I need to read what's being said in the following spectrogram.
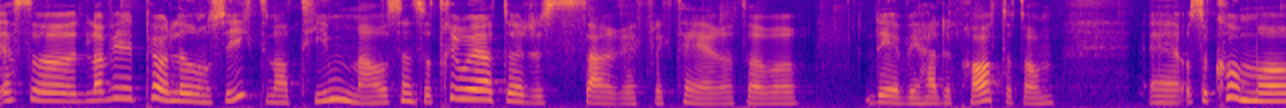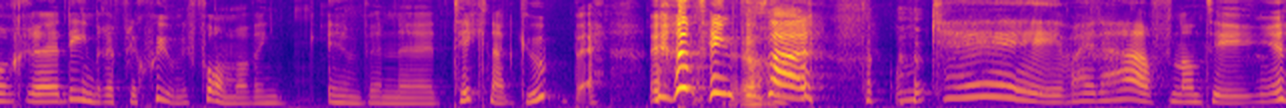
ja, så la vi på luren och så gick det några timmar och sen så tror jag att du hade så reflekterat över det vi hade pratat om. Eh, och så kommer eh, din reflektion i form av en, en, en tecknad gubbe. Jag tänkte Ja. så här, okej, vad är det här för någonting?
